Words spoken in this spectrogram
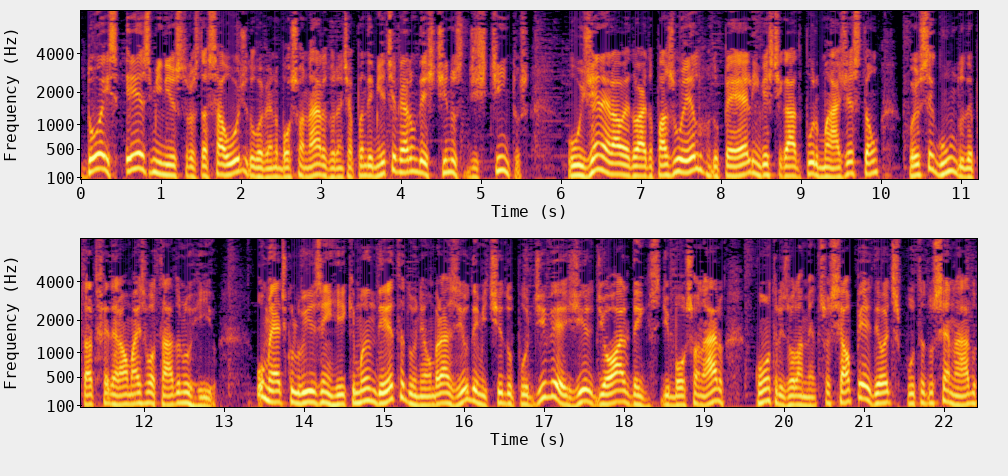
Dois ex-ministros da Saúde do governo Bolsonaro durante a pandemia tiveram destinos distintos. O general Eduardo Pazuello, do PL, investigado por má gestão, foi o segundo deputado federal mais votado no Rio. O médico Luiz Henrique Mandetta, do União Brasil, demitido por divergir de ordens de Bolsonaro contra o isolamento social, perdeu a disputa do Senado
